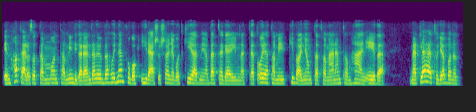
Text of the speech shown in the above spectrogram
én határozottan mondtam mindig a rendelőbe, hogy nem fogok írásos anyagot kiadni a betegeimnek, tehát olyat, ami ki van nyomtatva már nem tudom hány éve, mert lehet, hogy abban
